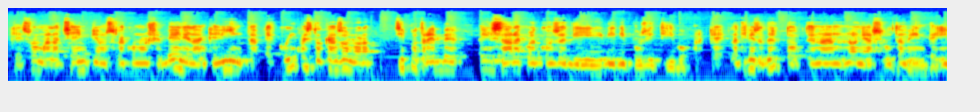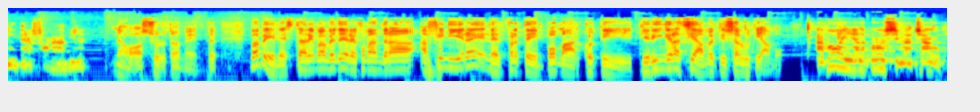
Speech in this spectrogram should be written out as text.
che insomma la Champions la conosce bene, l'ha anche vinta. Ecco, in questo caso allora si potrebbe pensare a qualcosa di, di, di positivo, perché la difesa del Tottenham non è assolutamente imperforabile. No, assolutamente. Va bene, staremo a vedere come andrà a finire. Nel frattempo, Marco, ti, ti ringraziamo e ti salutiamo. A voi, alla prossima, ciao.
